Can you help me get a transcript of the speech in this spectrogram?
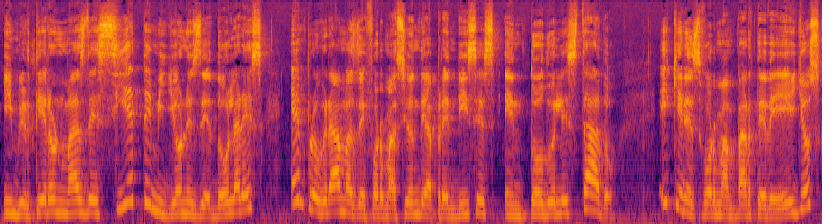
invirtieron más de 7 millones de dólares en programas de formación de aprendices en todo el estado, y quienes forman parte de ellos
